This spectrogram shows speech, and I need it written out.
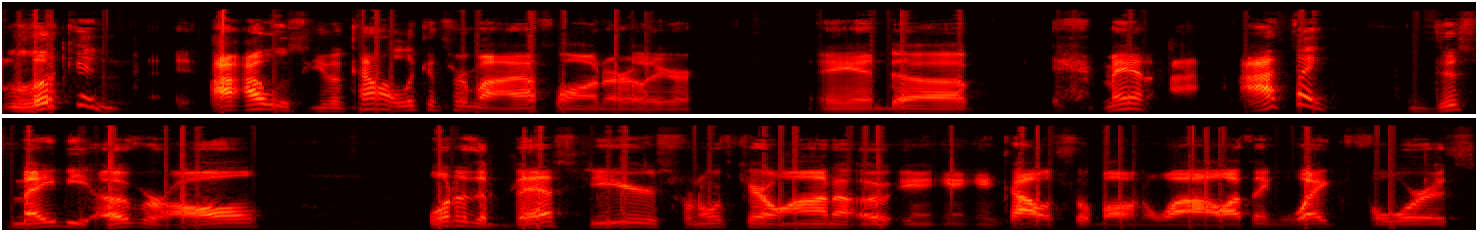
looking, I, I was you know kind of looking through my Athlon earlier, and uh, man, I, I think this may be overall one of the best years for North Carolina in, in, college football in a while. I think Wake Forest.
